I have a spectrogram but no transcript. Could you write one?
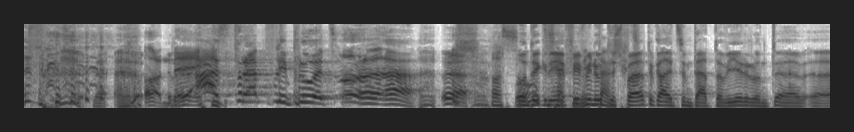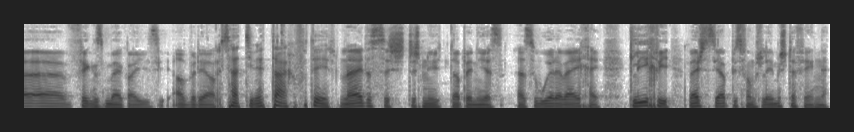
Oh, nee. Ah, ein Tröpfchen Blut! Uh, uh, uh. So, und das irgendwie fünf Minuten gedacht. später gehe ich zum Tätowierer und äh, äh, finde es mega easy. Aber ja. Das hätte ich nicht gedacht von dir. Nein, das ist, das ist nichts. Da bin ich ein, ein sauer Weichei. Gleich wie, weißt du, etwas vom Schlimmsten finde?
